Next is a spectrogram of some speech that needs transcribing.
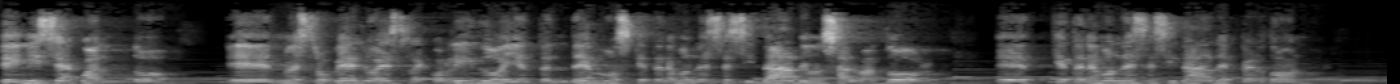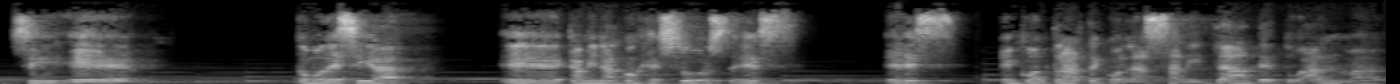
que inicia cuando eh, nuestro velo es recorrido y entendemos que tenemos necesidad de un Salvador, eh, que tenemos necesidad de perdón. Sí, eh, como decía, caminar con Jesús es, es encontrarte con la sanidad de tu alma,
